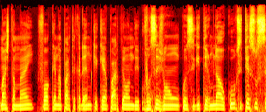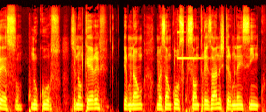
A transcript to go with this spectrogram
mas também foquem na parte acadêmica, que é a parte onde vocês vão conseguir terminar o curso e ter sucesso no curso. Se não querem terminar um, começar um curso que são 3 anos, terminei em 5.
